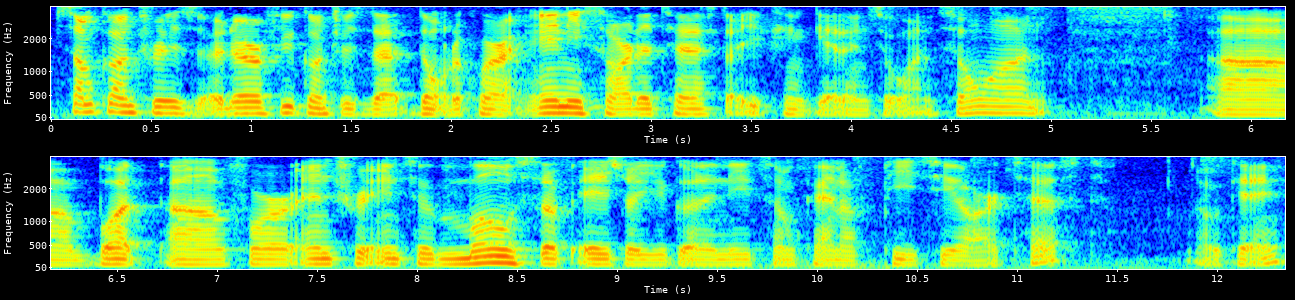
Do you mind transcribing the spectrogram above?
some countries, there are a few countries that don't require any sort of test that you can get into, and so on. Uh, but uh, for entry into most of Asia, you're going to need some kind of PCR test. Okay,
